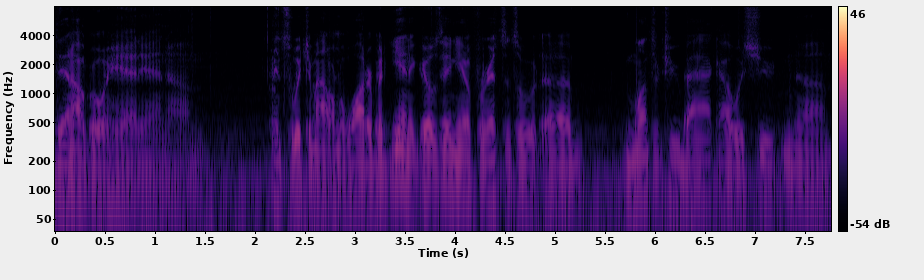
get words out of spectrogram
then I'll go ahead and um, and switch them out on the water. But again, it goes in. You know, for instance, a, a month or two back, I was shooting um,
